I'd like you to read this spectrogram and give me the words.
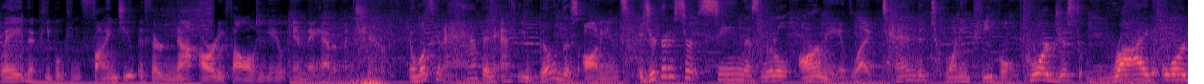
way that people can find you if they're not already following you and they haven't been shared. And what's gonna happen after you build this audience is you're gonna start seeing this little army of like 10 to 20 people who are just ride or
